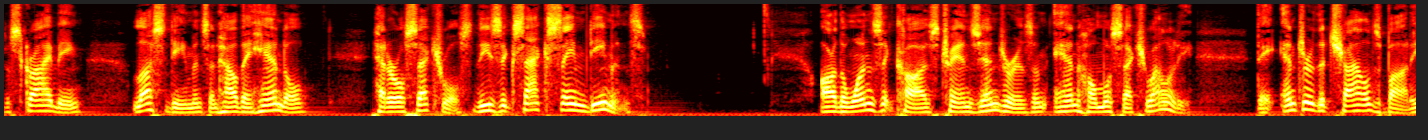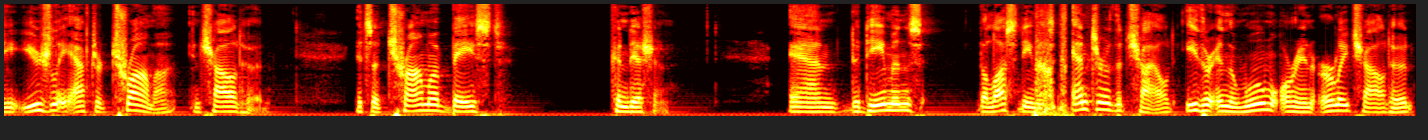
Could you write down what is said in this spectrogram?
describing lust demons and how they handle heterosexuals. These exact same demons are the ones that cause transgenderism and homosexuality. They enter the child's body, usually after trauma in childhood. It's a trauma based condition. And the demons, the lust demons, enter the child either in the womb or in early childhood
